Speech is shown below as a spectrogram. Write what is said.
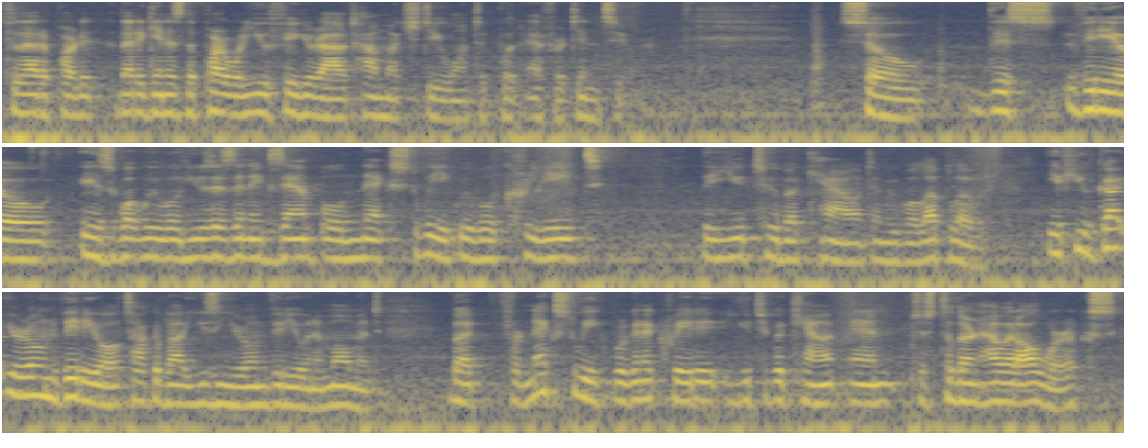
So that, a part, that again is the part where you figure out how much do you want to put effort into. So this video is what we will use as an example next week. We will create the YouTube account and we will upload. If you've got your own video, I'll talk about using your own video in a moment. But for next week, we're going to create a YouTube account and just to learn how it all works,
